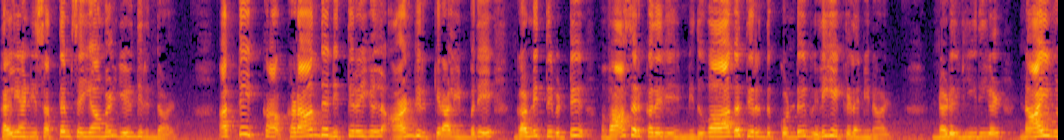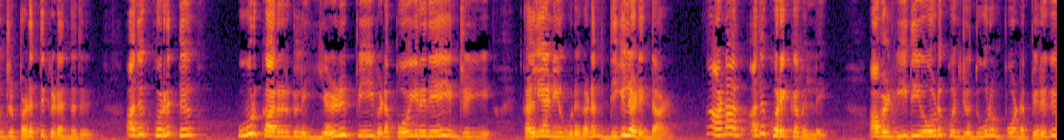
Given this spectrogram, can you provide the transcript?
கல்யாணி சத்தம் செய்யாமல் எழுந்திருந்தாள். அத்தை கடாந்த நித்திரையில் ஆழ்ந்திருக்கிறாள் என்பதை கவனித்துவிட்டு வாசற் கதவை மெதுவாக திறந்து கொண்டு வெளியே கிளம்பினாள். நடு வீதியில் நாய் ஒன்று படுத்து கிடந்தது. அது குறித்து ஊர்க்காரர்களை எழுப்பி விடப் போகிறதே என்று கல்யாணி ஒரு கணம் திகிலடைந்தாள். ஆனால் அது குறைக்கவில்லை. அவள் வீதியோடு கொஞ்சம் தூரம் போன பிறகு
